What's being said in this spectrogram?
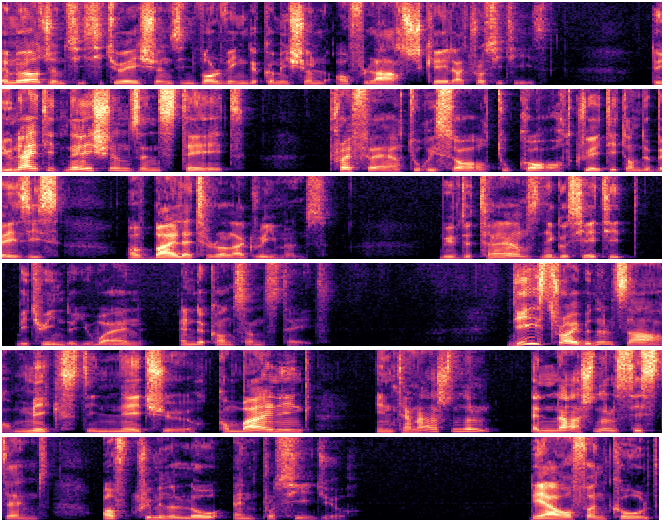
emergency situations involving the commission of large-scale atrocities, the United Nations and states prefer to resort to court created on the basis of bilateral agreements, with the terms negotiated between the UN and the concerned state. These tribunals are mixed in nature, combining international and national systems of criminal law and procedure. They are often called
